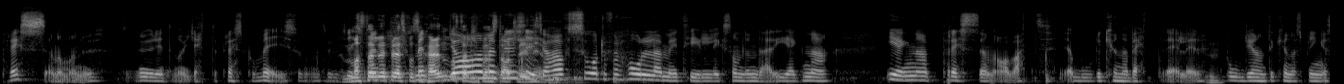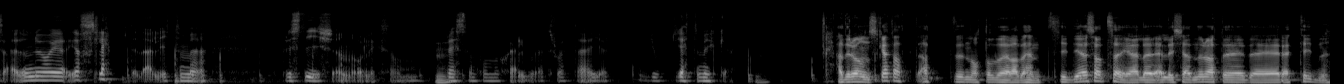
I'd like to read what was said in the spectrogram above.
pressen om man nu nu är det inte någon jättepress på mig så naturligtvis. Man ställer Men- press på sig men, själv Ja men precis, jag har haft svårt att förhålla mig till liksom den där egna egna pressen av att jag borde kunna bättre eller Mm. borde jag inte kunna springa så här. Och nu har jag, jag släppt det där lite med prestigen och liksom Mm. pressen på mig själv och jag tror att det har gjort- jättemycket. Hade du önskat att, att något av det här hade hänt tidigare så att säga eller, eller känner du att det, det är rätt tid nu?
